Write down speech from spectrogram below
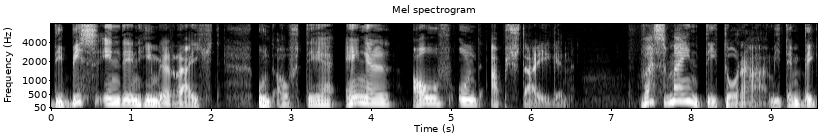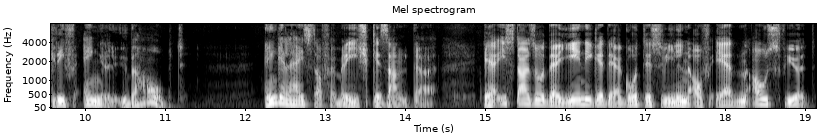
die bis in den Himmel reicht und auf der Engel auf und absteigen. Was meint die Tora mit dem Begriff Engel überhaupt? Engel heißt auf Hebräisch Gesandter. Er ist also derjenige, der Gottes Willen auf Erden ausführt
